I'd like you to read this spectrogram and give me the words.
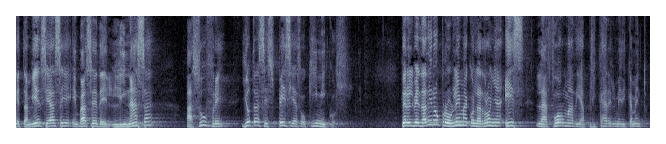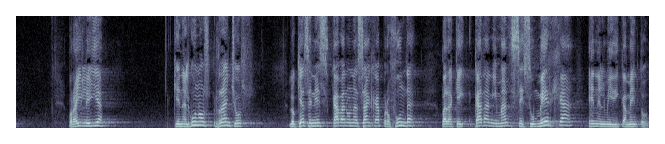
que también se hace en base de linaza, azufre y otras especias o químicos. Pero el verdadero problema con la roña es la forma de aplicar el medicamento. Por ahí leía que en algunos ranchos lo que hacen es cavan una zanja profunda para que cada animal se sumerja en el medicamento,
